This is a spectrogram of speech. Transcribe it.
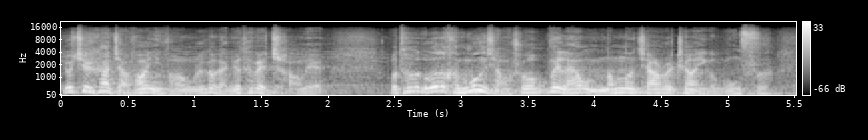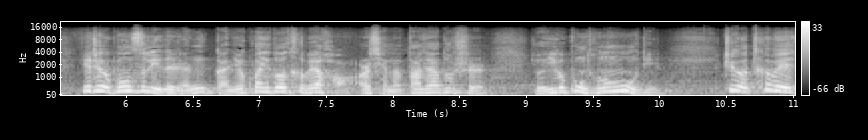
尤其是看甲方乙方，我这个感觉特别强烈。我特别我都很梦想说，未来我们能不能加入这样一个公司？因为这个公司里的人感觉关系都特别好，而且呢，大家都是有一个共同的目的。这个特别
